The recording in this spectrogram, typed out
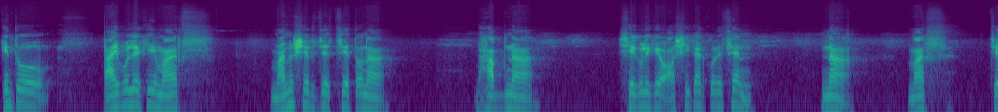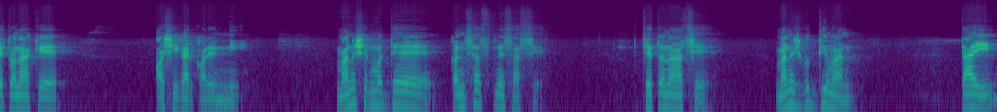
কিন্তু তাই বলে কি মার্কস মানুষের যে চেতনা, ভাবনা, সেগুলিকে অস্বীকার করেছেন? না, মার্কস চেতনাকে অস্বীকার করেননি। মানুষের মধ্যে কনসাসনেস আছে, চেতনা আছে। মানুষ বুদ্ধিমান। তাই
